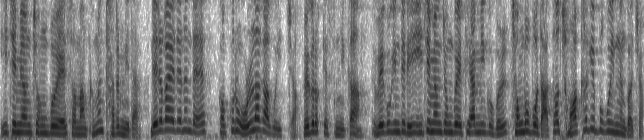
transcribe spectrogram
이재명 정부에서만큼은 다릅니다. 내려가야 되는데 거꾸로 올라가고 있죠. 왜 그렇겠습니까? 외국인들이 이재명 정부의 대한민국을 정부보다 더 정확하게 보고 있는 거죠.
